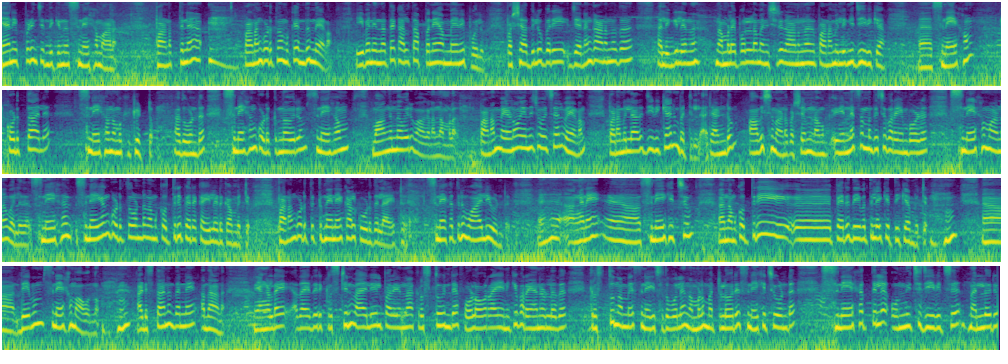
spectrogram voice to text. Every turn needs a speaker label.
Speaker 1: ഞാൻ എപ്പോഴും ചിന്തിക്കുന്ന സ്നേഹമാണ്. പണത്തിന് പണം കൊടുത്ത് നമുക്ക് എന്തും നേടാം. ഈവൻ ഇന്നത്തെ കാലത്ത് അപ്പനെ അമ്മേനെ പോലും. പക്ഷെ അതിലുപരി ജനം കാണുന്നത് അല്ലെങ്കിൽ നമ്മളെ നമ്മളെപ്പോലുള്ള മനുഷ്യർ കാണുന്നത് പണമില്ലെങ്കിൽ ജീവിക്കാം. സ്നേഹം കൊടുത്താൽ സ്നേഹം നമുക്ക് കിട്ടും. അതുകൊണ്ട് സ്നേഹം കൊടുക്കുന്നവരും സ്നേഹം വാങ്ങുന്നവരുമാകണം നമ്മൾ പണം വേണോ എന്ന് ചോദിച്ചാൽ വേണം. പണമില്ലാതെ ജീവിക്കാനും പറ്റില്ല. രണ്ടും ആവശ്യമാണ്. പക്ഷേ നമുക്ക് എന്നെ സംബന്ധിച്ച് പറയുമ്പോൾ സ്നേഹമാണ് വലുത്. സ്നേഹം സ്നേഹം കൊടുത്തുകൊണ്ട് നമുക്ക് ഒത്തിരി പേരെ കയ്യിലെടുക്കാൻ പറ്റും. പണം കൊടുത്തിക്കുന്നതിനേക്കാൾ കൂടുതലായിട്ട്. സ്നേഹത്തിന് വാല്യൂ ഉണ്ട്. അങ്ങനെ സ്നേഹിച്ചും നമുക്കൊത്തിരി പേര് ദൈവത്തിലേക്ക് എത്തിക്കാൻ പറ്റും. ദൈവം സ്നേഹമാവുന്നു. അടിസ്ഥാനം തന്നെ അതാണ്. ഞങ്ങളുടെ അതായത് ഒരു ക്രിസ്ത്യൻ വാല്യൂയിൽ പറയുന്ന ക്രിസ്തുവിന്റെ ഫോളോവറായി എനിക്ക് പറയാനുള്ളത് ക്രിസ്തു നമ്മെ സ്നേഹിച്ചതുപോലെ നമ്മൾ മറ്റുള്ളവരെ സ്നേഹിച്ചുകൊണ്ട് സ്നേഹത്തിൽ ഒന്നിച്ച് ജീവിച്ച് നല്ലൊരു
